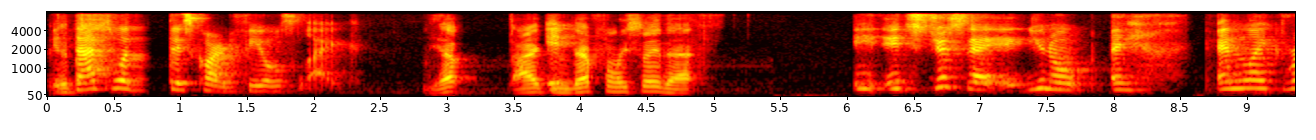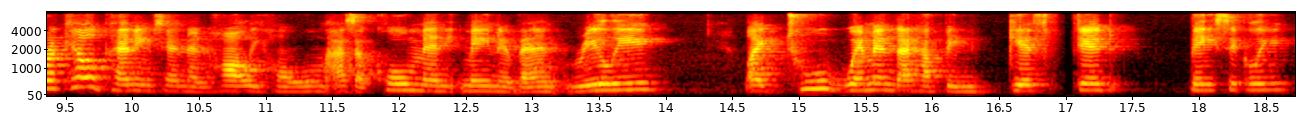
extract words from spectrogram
It's, That's what this card feels like. Yep, I can it, definitely say that. It, it's just that you know. I, and like Raquel Pennington and Holly Holm as a co-main main event, really, like two women that have been gifted basically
